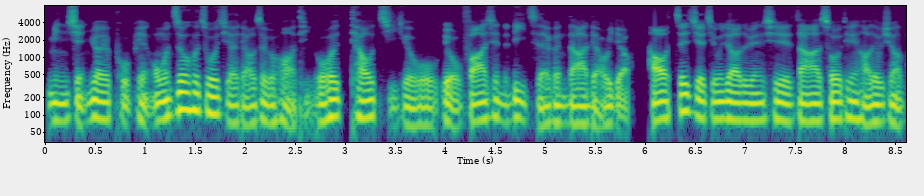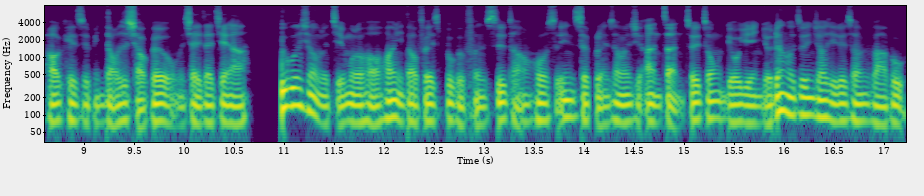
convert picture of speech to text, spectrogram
明显，越来越普遍。我们之后会做一集来聊这个话题，我会挑几个我有发现的例子来跟大家聊一聊。好，这一集的节目就到这边，谢谢大家收听。好，对不起，我 Podcast 频道，我是小哥，我们下期再见啦。如果你喜欢我们的节目的话，欢迎到 Facebook 粉丝团或是 Instagram 上面去按赞、追踪、留言，有任何最新消息在上面发布。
